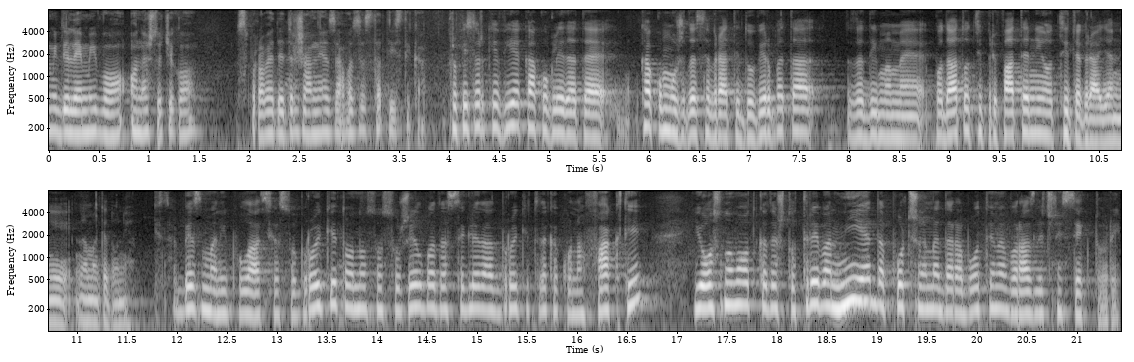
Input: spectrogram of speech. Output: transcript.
големи дилеми во она што ќе го спроведе Државниот завод за статистика. Професорке, вие како гледате, како може да се врати довербата за да имаме податоци прифатени од сите граѓани на Македонија? Без манипулација со бројките, односно со желба да се гледаат бројките како на факти и основа од каде што треба ние да почнеме да работиме во различни сектори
